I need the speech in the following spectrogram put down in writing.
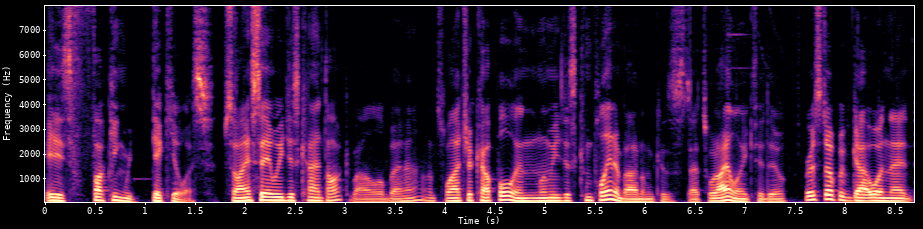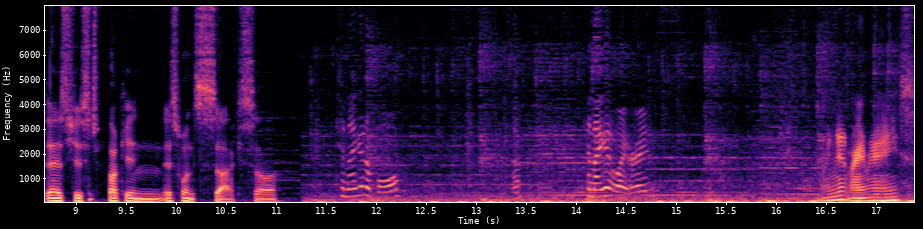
It is fucking ridiculous. So I say we just kind of talk about it a little bit, huh? Let's watch a couple and let me just complain about them because that's what I like to do. First up, we've got one that that's just fucking. This one sucks. So. Can I get a bowl? Uh, can I get white rice? I get white rice.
